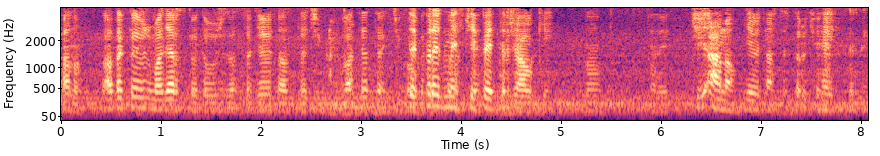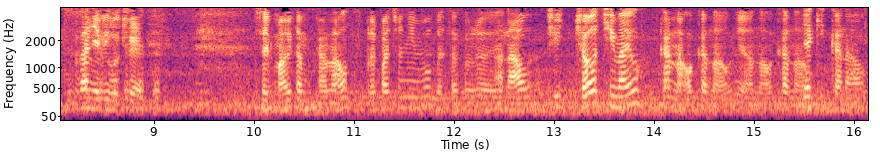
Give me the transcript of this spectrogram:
áno. A tak to je už Maďarsko, to už je zase 19. či 20. Či To je predmestie? Petržalky. No, hej. Čiže áno, 19. storočie, hej. To sa nevylučuje. Však majú tam kanál s prepačením vôbec, akože... Anál? Či, čo? Či majú? Kanál, kanál, nie anál, kanál. Jaký kanál?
